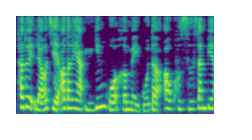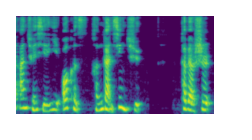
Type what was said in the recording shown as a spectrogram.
他对了解澳大利亚与英国和美国的奥库斯三边安全协议 （AUKUS） 很感兴趣。他表示：“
